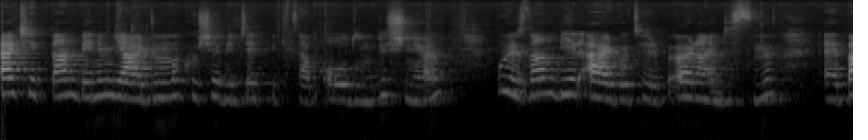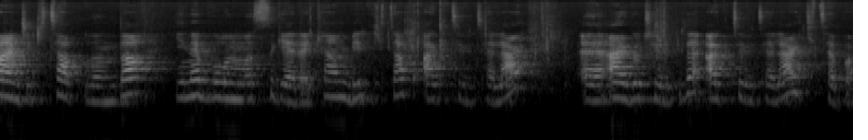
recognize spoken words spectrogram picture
gerçekten benim yardımıma koşabilecek bir kitap olduğunu düşünüyorum. Bu yüzden bir ergoterapi öğrencisinin e, bence kitaplığında yine bulunması gereken bir kitap aktiviteler, e, ergoterapide aktiviteler kitabı.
